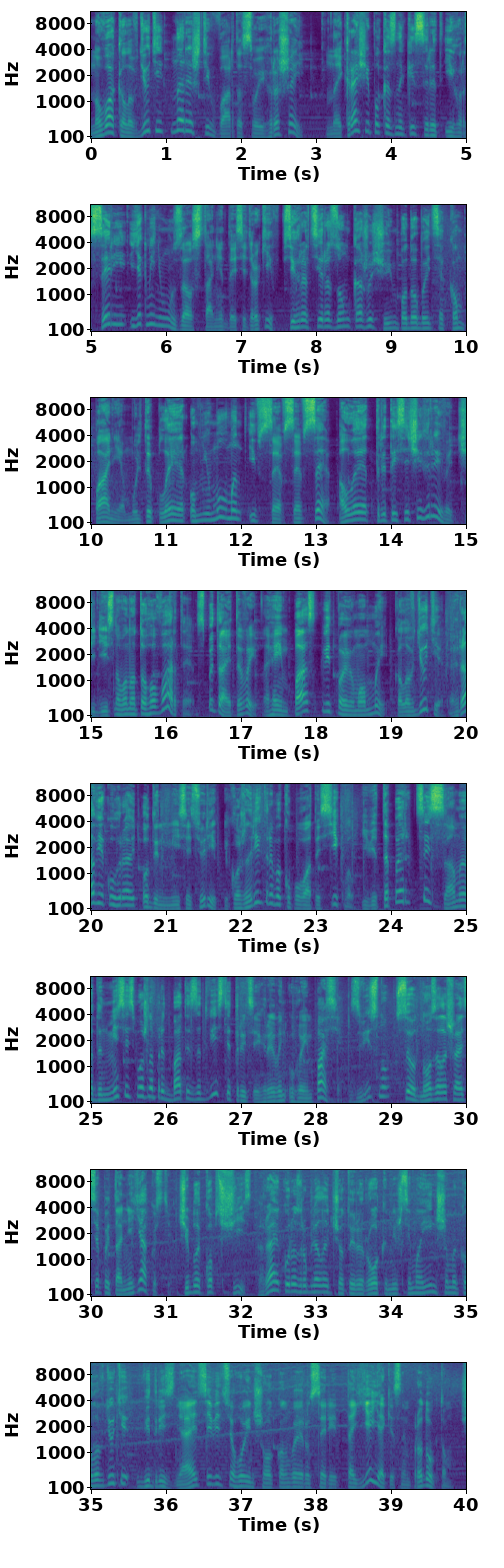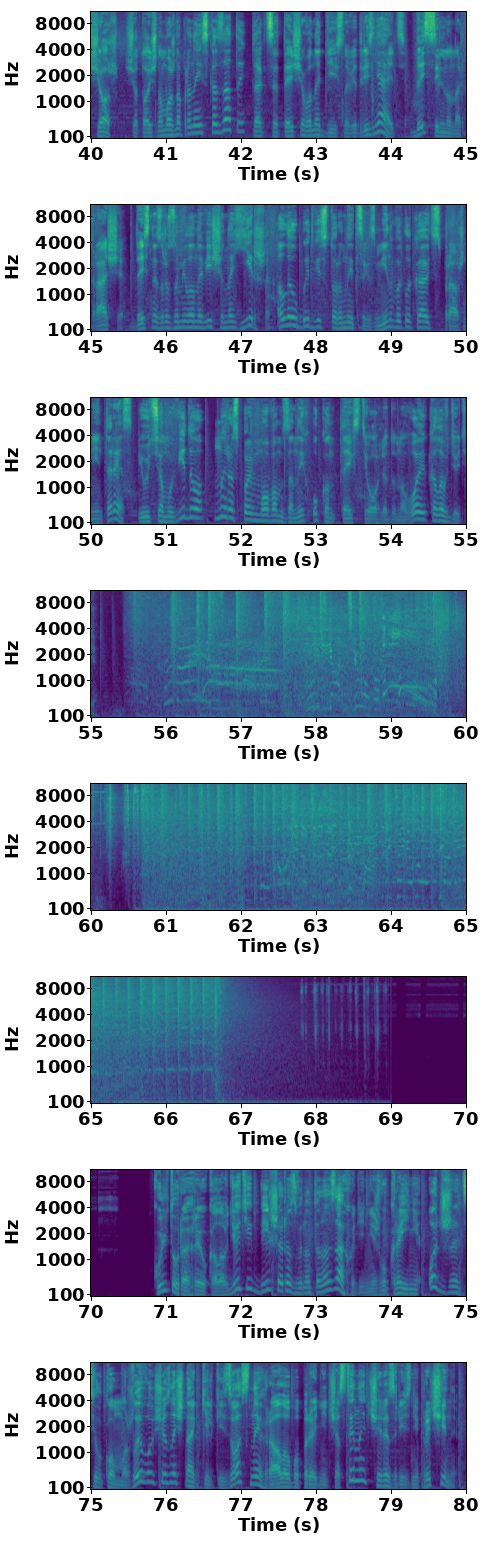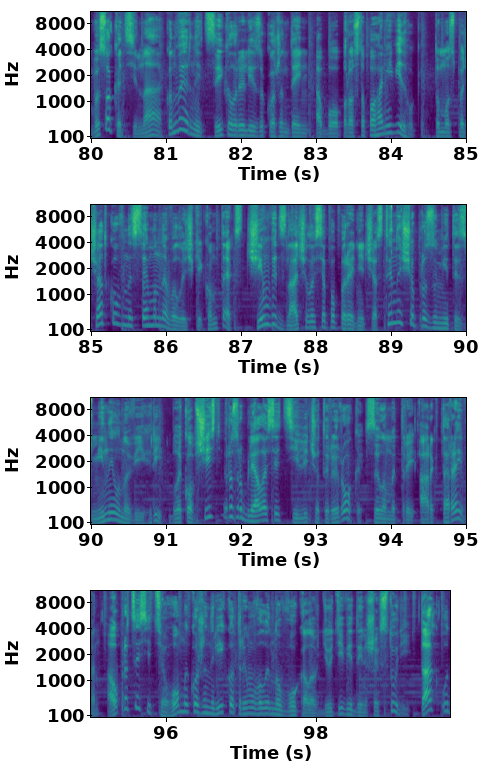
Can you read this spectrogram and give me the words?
Нова Call of Duty нарешті варта своїх грошей. Найкращі показники серед ігор серії, як мінімум за останні 10 років. Всі гравці разом кажуть, що їм подобається компанія, мультиплеєр, Omni-Movement і все-все-все. Але 3000 гривень, чи дійсно воно того варте? Спитайте ви. Game Pass відповімо ми. Call of Duty гра, в яку грають один місяць у рік, і кожен рік треба купувати сіквел. І відтепер цей самий один місяць можна придбати за 230 гривень у Game Pass. Звісно, все одно залишається питання якості. Чи Black Ops 6, гра, яку розробляли 4 роки між всіма іншими Call of Duty, відрізняється від цього іншого конвейеру серії та є якісним продуктом. Що ж, що точно можна про неї сказати, так це те, що вона дійсно відрізняється. Десь сильно на краще, десь незрозуміло навіщо на гірше, але обидві сторони цих змін викликають справжній інтерес. І у цьому відео ми розповімо вам за них у контексті огляду нової Call of Duty. Культура гри у Call of Duty більше розвинута на заході, ніж в Україні. Отже, цілком можливо, що значна кількість з вас не грала у попередні частини через різні причини: висока ціна, конвейерний цикл релізу кожен день або просто погані відгуки. Тому спочатку внесемо невеличкий контекст, чим відзначилися попередні частини, щоб розуміти зміни у новій грі. Black Ops 6 розроблялася цілі 4 роки силами Treyarch та Raven, а у процесі цього ми кожен рік отримували нову Call of Duty від інших студій. Так, у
